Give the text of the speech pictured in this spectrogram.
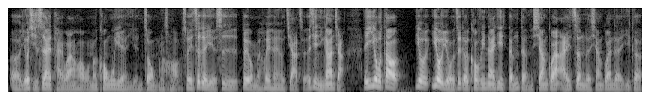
呃，尤其是在台湾哈，我们空污也很严重嘛，哈，所以这个也是对我们会很有价值。而且你刚刚讲，诶，又到又又有这个 COVID-19 等等相关癌症的相关的一个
